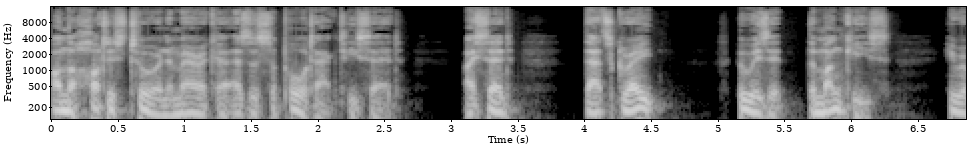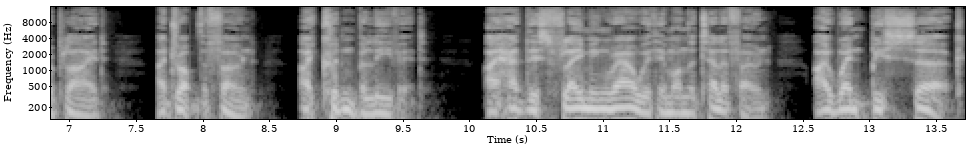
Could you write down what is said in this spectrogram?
On the hottest tour in America as a support act, he said. I said, that's great. Who is it? The Monkees. He replied. I dropped the phone. I couldn't believe it. I had this flaming row with him on the telephone. I went berserk.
